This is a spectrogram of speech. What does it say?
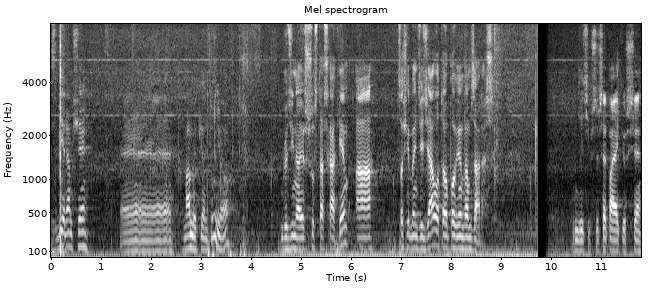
zbieram się. Eee, mamy piątunio. Godzina już szósta z hakiem, a co się będzie działo, to opowiem Wam zaraz. Dzieci przyczepa, jak już się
